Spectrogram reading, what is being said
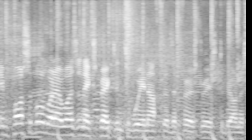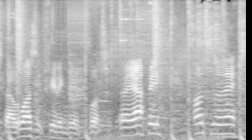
impossible, but I wasn't expecting to win after the first race, to be honest. I wasn't feeling good, but very happy. On to the next.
